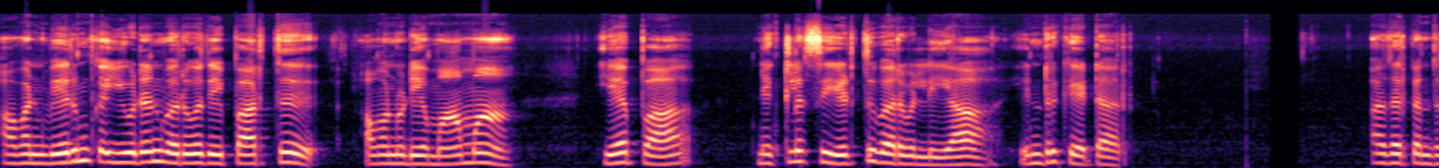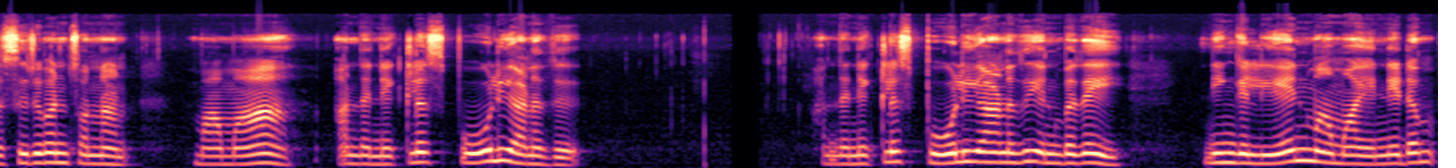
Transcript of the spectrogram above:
அவன் வெறும் கையுடன் வருவதை பார்த்து அவனுடைய மாமா ஏப்பா நெக்லஸை எடுத்து வரவில்லையா? என்று கேட்டார். அதற்கு அந்த சிறுவன் சொன்னான் மாமா அந்த நெக்லஸ் போலியானது. அந்த நெக்லஸ் போலியானது என்பதை நீங்கள் ஏன் மாமா என்னிடம்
